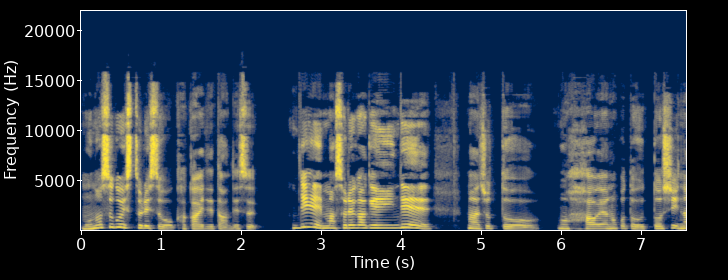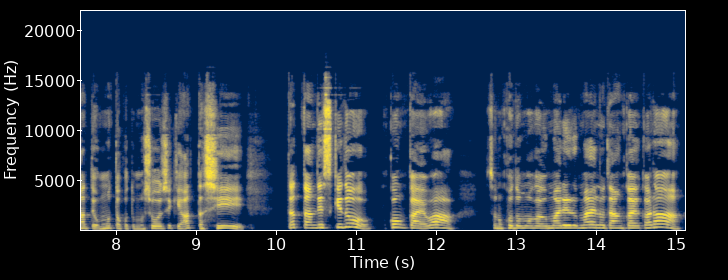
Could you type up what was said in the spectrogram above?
ものすごいストレスを抱えてたんです。で、まあそれが原因で、まあちょっと、もう母親のことを鬱陶しいなって思ったことも正直あったし、だったんですけど、今回は、その子供が生まれる前の段階から、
